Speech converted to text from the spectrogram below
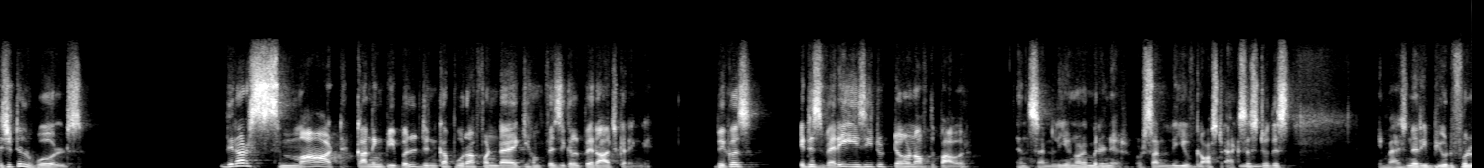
digital worlds there are smart cunning people जिनका पूरा फंडा है कि हम फिजिकल पे राज करेंगे because it is very easy to turn off the power and suddenly you're not a millionaire or suddenly you've lost access to this imaginary beautiful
